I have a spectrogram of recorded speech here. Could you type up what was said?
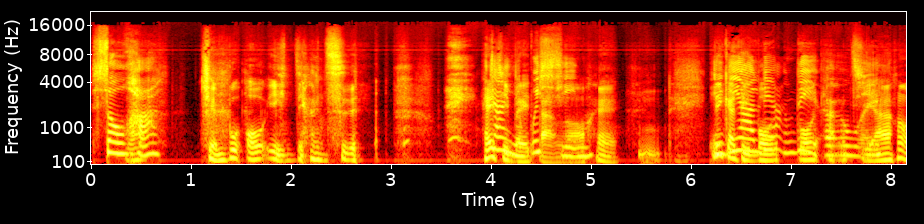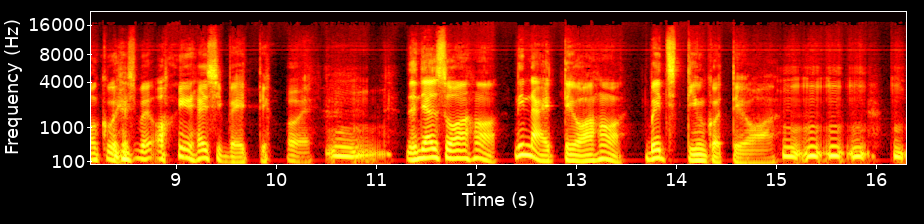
收哈，全部 all in 这样子，这样也不行。嘿，嗯，一定要量力而为。然后贵是被 all in 还是没丢诶？嗯，人家说哈，你哪丢啊？哈，买一张个丢啊？嗯嗯嗯嗯嗯，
